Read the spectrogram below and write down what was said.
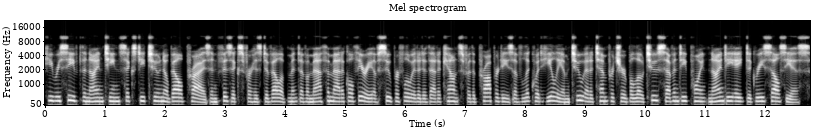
He received the 1962 Nobel Prize in Physics for his development of a mathematical theory of superfluidity that accounts for the properties of liquid helium-2 at a temperature below 270.98 degrees Celsius.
